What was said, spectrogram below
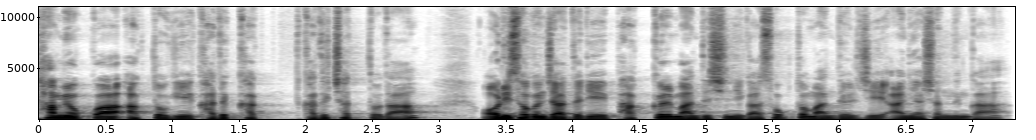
탐욕과 악독이 가득 가득 찼도다. 어리석은 자들이 밖을 만드시니가 속도 만들지 아니하셨는가?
